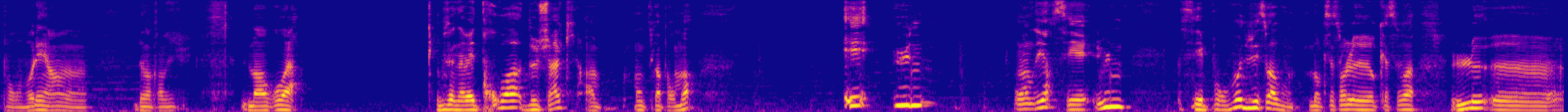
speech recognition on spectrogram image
pour voler, hein, euh, bien entendu. Mais en gros, voilà. Vous en avez 3 de chaque, en, tout cas pour moi. Et une, on va dire, c'est une, c'est pour votre vaisseau à vous. Donc que ce soit le, que soit le,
